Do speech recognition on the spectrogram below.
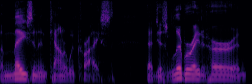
amazing encounter with Christ that just liberated her and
